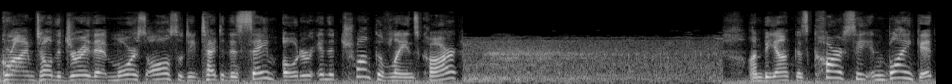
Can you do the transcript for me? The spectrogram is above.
Grime told the jury that Morris also detected the same odor in the trunk of Lane's car, on Bianca's car seat and blanket,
